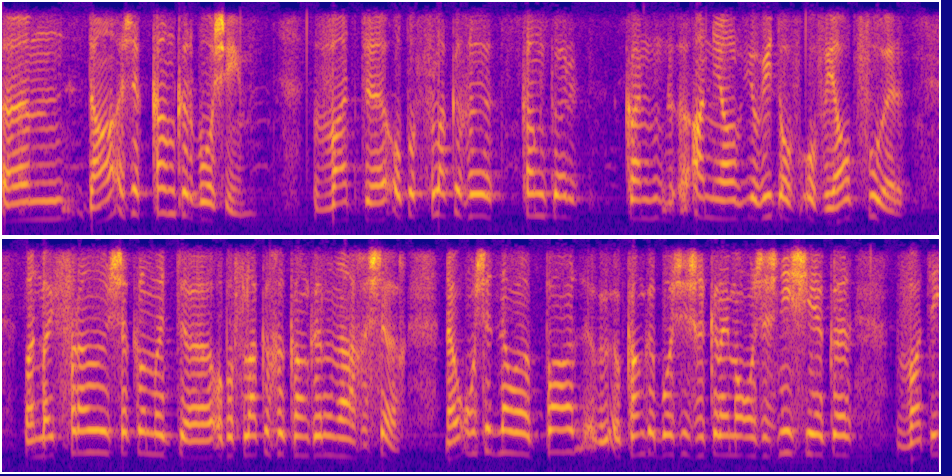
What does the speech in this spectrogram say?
ehm um, daar is 'n kankerbosie wat uh, oppervlakkige kanker kan uh, aanhelp, jy weet of of help voor. want my vrou sukkel met uh, oppervlakkige kanker in haar gesig. Nou ons het nou 'n paar kankerbossies gekry, maar ons is nie seker watter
